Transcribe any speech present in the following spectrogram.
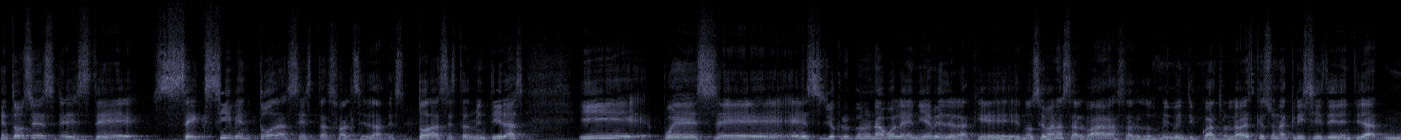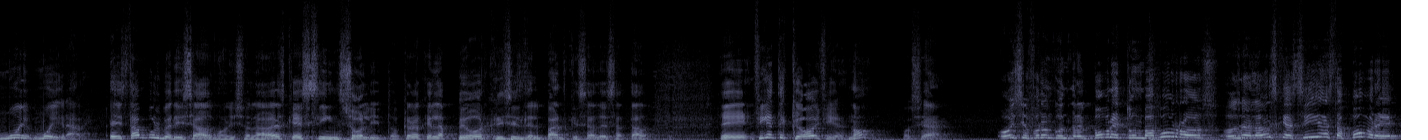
Entonces, este, se exhiben todas estas falsedades, todas estas mentiras y pues eh, es yo creo que una bola de nieve de la que no se van a salvar hasta el 2024. La verdad es que es una crisis de identidad muy, muy grave. Están pulverizados, Mauricio. La verdad es que es insólito. Creo que es la peor crisis del PAN que se ha desatado. Eh, fíjate que hoy, fíjate, ¿no? O sea, hoy se fueron contra el pobre tumbaburros. O sea, la verdad es que así, hasta pobre,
